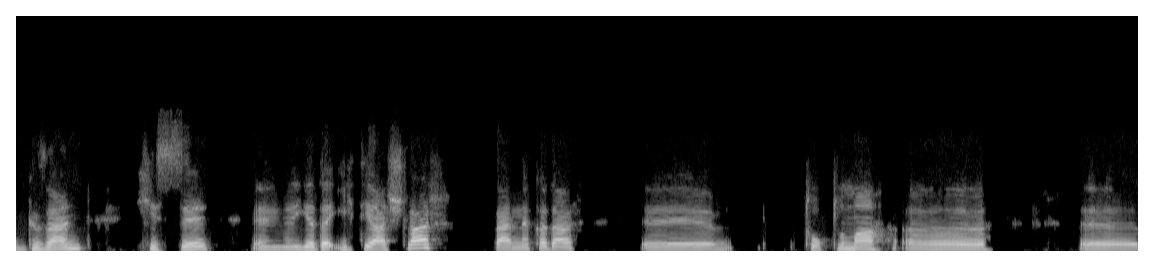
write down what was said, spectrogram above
güven hissi e, ya da ihtiyaçlar ben ne kadar e, topluma e, e,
